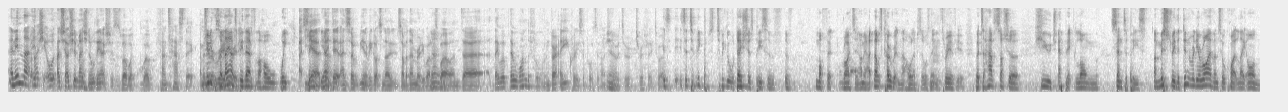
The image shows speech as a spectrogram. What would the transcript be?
and in that, But actually, all, actually, I should mention all the extras as well were, were fantastic. I mean, they were so really, they had to really be there good. for the whole week. Uh, si- yeah, they did, and so you know we got to know some of them really well Yeah, as yeah. well, and uh, they were they were wonderful and very equally supportive. Actually, Yeah. they were ter- terrific to work. It's, with. it's a typically typical audacious piece of, of Moffat writing. I mean, I, that was co-written that whole episode, wasn't it? Mm. The three of you. But to have such a huge, epic, long centerpiece, a mystery that didn't really arrive until quite late on.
